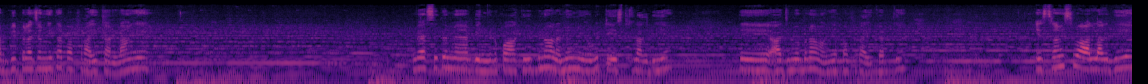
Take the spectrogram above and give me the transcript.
ਅਰਬੀ ਪਹਿਲਾਂ ਚੰਗੀ ਤਰ੍ਹਾਂ ਆਪਾਂ ਫਰਾਈ ਕਰ ਲਾਂਗੇ। ਵੈਸੇ ਤਾਂ ਮੈਂ ਬਿੰਗਰ ਪਾ ਕੇ ਵੀ ਬਣਾ ਲੈਣੀ ਹੁੰਦੀ ਉਹ ਵੀ ਟੇਸਟ ਲੱਗਦੀ ਹੈ। ਤੇ ਅੱਜ ਮੈਂ ਬਣਾਵਾਂਗੀ ਆਪਾਂ ਫਰਾਈ ਕਰਕੇ। ਇਸ ਤਰ੍ਹਾਂ ਵੀ ਸਵਾਦ ਲੱਗਦੀ ਹੈ,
